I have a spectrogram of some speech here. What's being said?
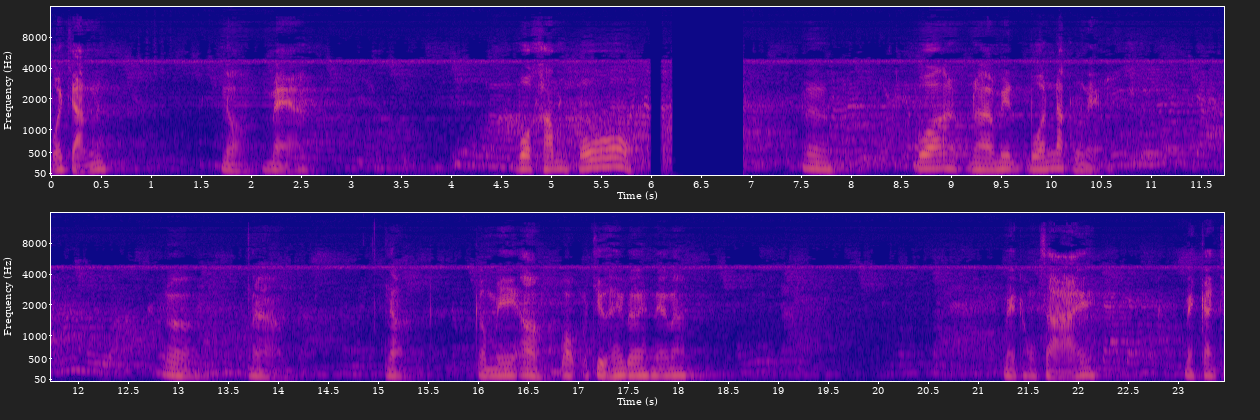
บัวจันเนาะแม่ บัวคำโอ้เออบัวน่ะมีบัวนักดูเนี่ยเออน่ะน่ะก็มีอ้าวบอกชื่อให้เลยเนี่ยนะแม่ทองสายแม่กาญจ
